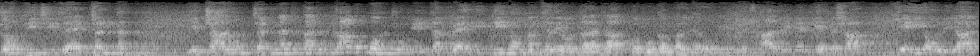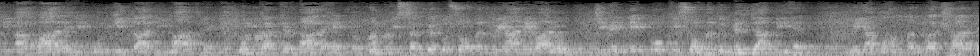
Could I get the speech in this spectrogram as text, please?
چوتھی چیز ہے جنت۔ یہ چاروں جنت تک کب پہنچو گے جب پہلی تینوں منزلیں اور درجات کو مکمل کرو گے۔ حاضرین علی احتشام، یہی اولیاء کی احوال ہیں، ان کی تعلیمات ہیں، ان کا کردار ہے۔ ان کی سنگت و صحبت میں آنے والوں، جنہیں نیکوں کی صحبت مل جاتی ہے۔ میاں محمد بخش عارف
